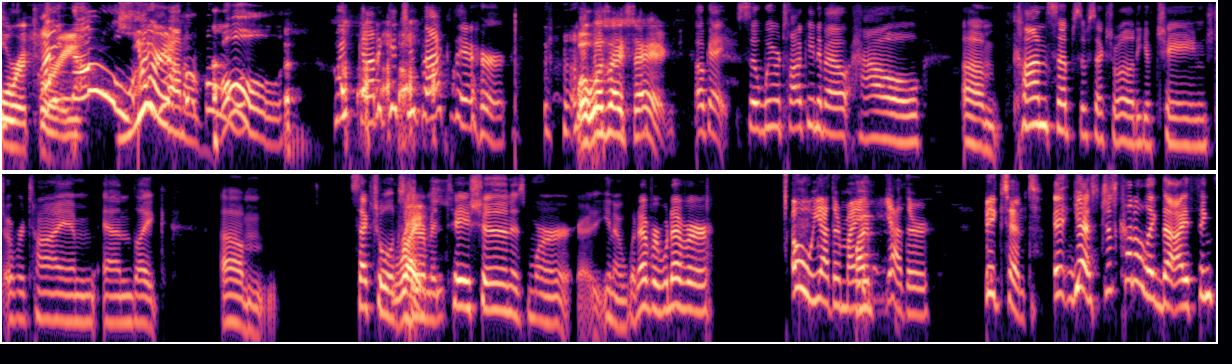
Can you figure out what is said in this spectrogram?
oratory. I know. you I were on a roll. We've got to get you back there. What was I saying? Okay, so we were talking about how um concepts of sexuality have changed over time and like um sexual Right. experimentation is more uh, you know whatever whatever Oh yeah, they're my I'm- yeah they're big tent. it, yes just kind of like that i think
